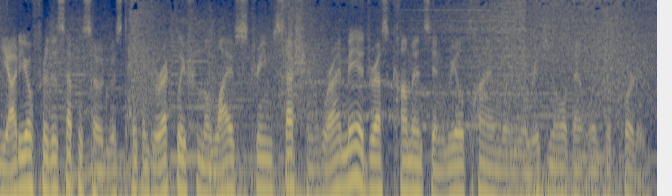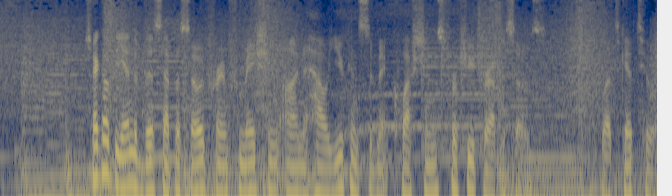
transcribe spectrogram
The audio for this episode was taken directly from a live stream session where I may address comments in real time when the original event was recorded. Check out the end of this episode for information on how you can submit questions for future episodes. Let's get to it.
